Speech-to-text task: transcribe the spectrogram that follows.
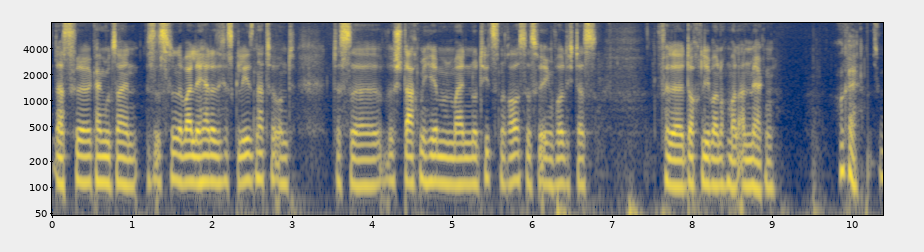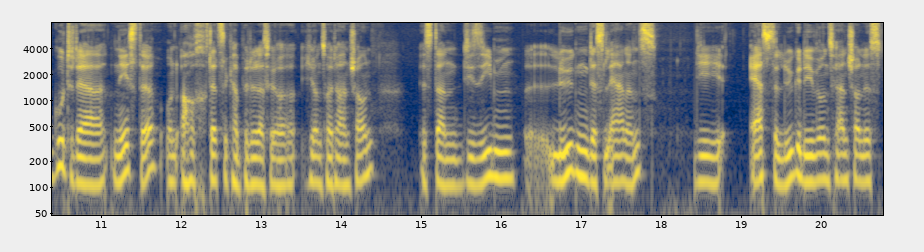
das äh, kann gut sein. Es ist eine Weile her, dass ich das gelesen hatte und das äh, stach mir hier in meinen Notizen raus, deswegen wollte ich das für, doch lieber nochmal anmerken. Okay. Gut, der nächste und auch das letzte Kapitel, das wir hier uns heute anschauen, ist dann die sieben äh, Lügen des Lernens. Die erste Lüge, die wir uns hier anschauen, ist,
